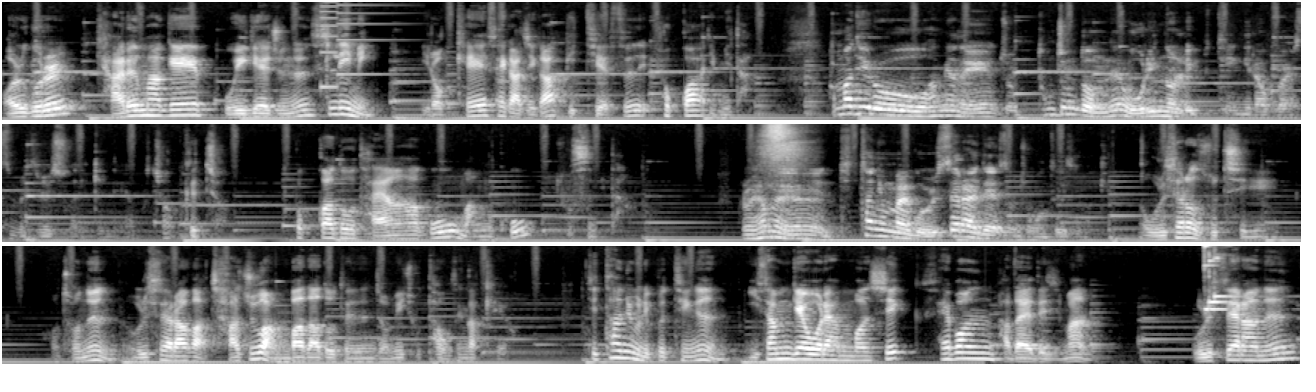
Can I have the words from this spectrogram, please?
얼굴을 갸름하게 보이게 해주는 슬리밍. 이렇게 세 가지가 BTS 효과입니다. 한마디로 하면은 좀 통증도 없는 올인원 리프팅이라고 말씀을 드릴 수가 있겠네요. 그렇죠? 그쵸. 효과도 다양하고 많고 좋습니다. 그럼 형은 티타늄 말고 울세라에 대해서는 좀 어떻게 생각해요? 울세라도 좋지. 어, 저는 울세라가 자주 안 받아도 되는 점이 좋다고 생각해요. 티타늄 리프팅은 2, 3개월에 한 번씩 3번 받아야 되지만 울세라는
